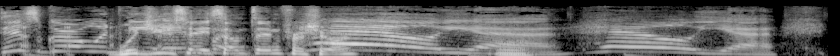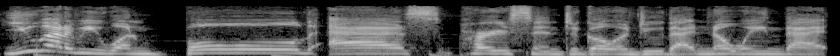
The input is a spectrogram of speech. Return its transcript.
This girl would. Would be you in say for- something for sure? Hell hmm. yeah, hell yeah. You got to be one bold ass person to go and do that, knowing that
